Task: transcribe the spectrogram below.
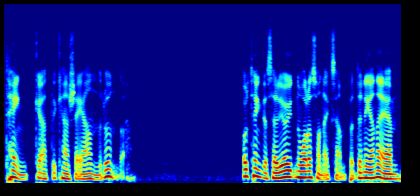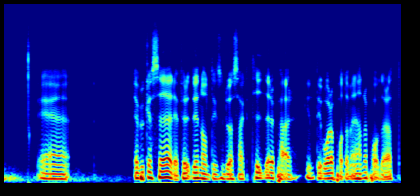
tänka att det kanske är annorlunda. Och då tänkte jag så här, jag har ju några sådana exempel. Den ena är, eh, jag brukar säga det, för det är någonting som du har sagt tidigare Per, inte i våra poddar men i andra poddar, att,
